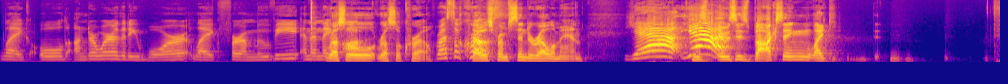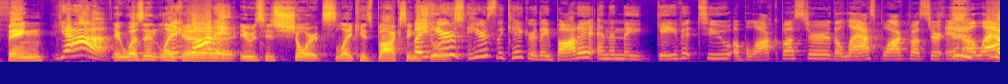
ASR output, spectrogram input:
like old underwear that he wore like for a movie, and then they Russell Russell Crowe. Russell Crowe. That was from Cinderella Man. yeah, His- yeah, it was his boxing like thing. yeah. It wasn't like They a, bought it. was his shorts, like his boxing But shorts. here's here's the kicker: they bought it and then they gave it to a blockbuster, the last blockbuster in Alaska.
